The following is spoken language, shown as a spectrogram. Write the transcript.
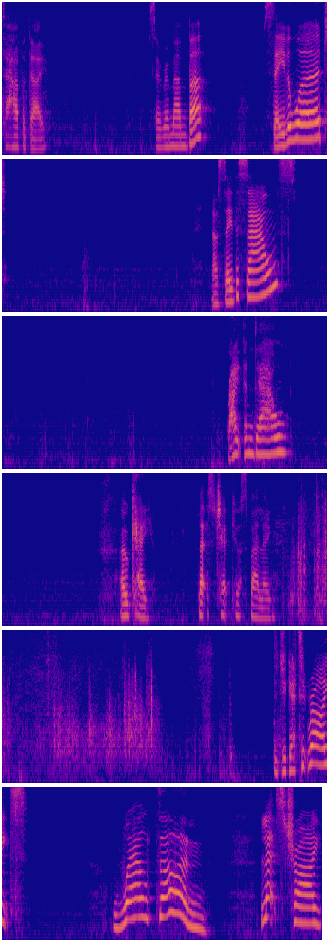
to have a go. So remember, say the word. Now say the sounds. Write them down. Okay, let's check your spelling. Did you get it right? Well done. Let's try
